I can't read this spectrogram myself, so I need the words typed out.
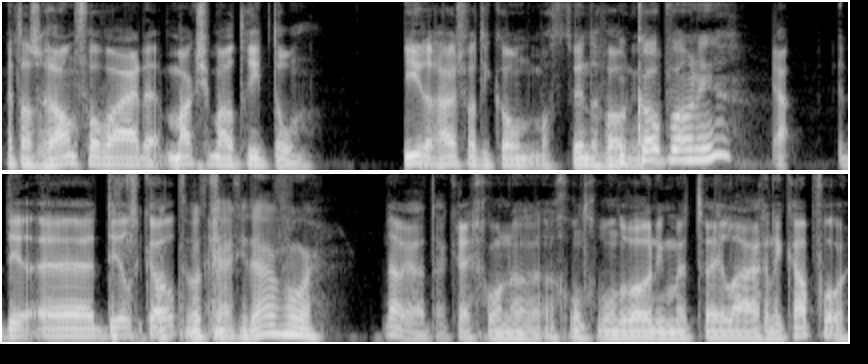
met als randvoorwaarde maximaal drie ton. Ieder huis wat die komt, mocht 20 woningen. Koopwoningen? Ja, de, uh, deels koop. Wat, wat krijg je daarvoor? Nou ja, daar krijg je gewoon een grondgebonden woning met twee lagen en een kap voor.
